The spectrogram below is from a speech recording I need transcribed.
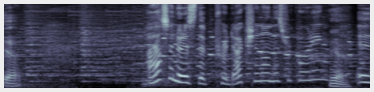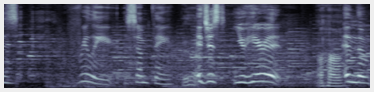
yeah. i also noticed the production on this recording Yeah. is really something Yeah. it just you hear it Uh-huh. in the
